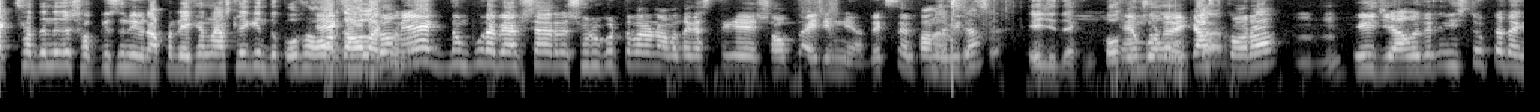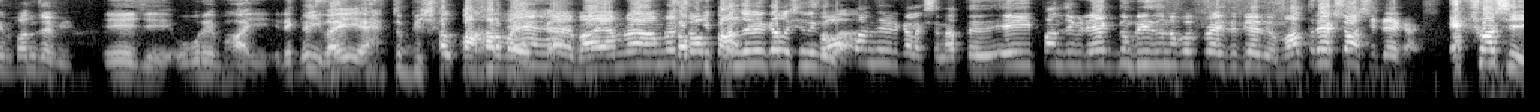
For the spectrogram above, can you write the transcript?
একসাথে নিয়ে সবকিছু নেবেন। আপনারা এখানে আসলে কিন্তু কোথাও আর যাওয়া লাগবে না। একদম পুরো ব্যবসা শুরু করতে পারেন আমাদের কাছ থেকে সব আইটেম নিয়ে দেখছেন পাঞ্জাবিটা? আচ্ছা, আচ্ছা। এই যে দেখেন কত এমব্রয়ডারি কাজ করা। হুম, হুম। এই যে আমাদের স্টকটা দেখেন পাঞ্জাবি। এই যে ওরে ভাই এটা কি ভাই? এত বিশাল পাহাড় ভাই হ্যাঁ একটা। হ্যাঁ ভাই আমরা আমরা সব সব পাঞ্জাবির কালেকশন সব এগুলো পাঞ্জাবির কালেকশন আপনি এই পাঞ্জাবিটা একদম রিজনেবল প্রাইসে দিয়ে দেব মাত্র 180 টাকায়। 180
